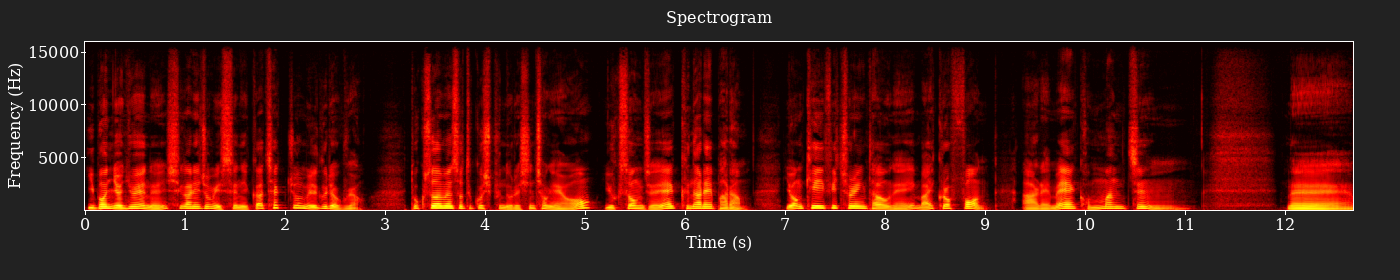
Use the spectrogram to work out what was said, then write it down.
이번 연휴에는 시간이 좀 있으니까 책 좀 읽으려고요. 독서하면서 듣고 싶은 노래 신청해요. 육성재의 그날의 바람, 영케이 피처링 다운의 마이크로폰, RM의 건망증. 네.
